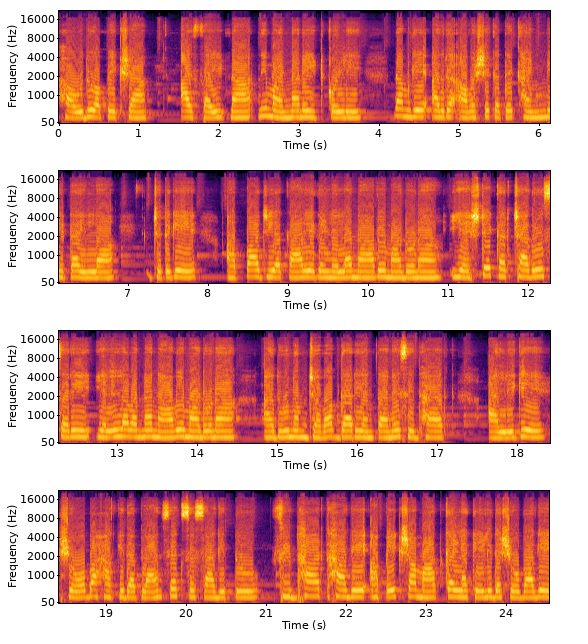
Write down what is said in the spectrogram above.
ಹೌದು ಅಪೇಕ್ಷಾ, ಆ ಸೈಟ್ನ ನಿಮ್ಮ ಅಣ್ಣನೇ ಇಟ್ಕೊಳ್ಳಿ. ನಮಗೆ ಅದರ ಅವಶ್ಯಕತೆ ಖಂಡಿತ ಇಲ್ಲ. ಜೊತೆಗೆ ಅಪ್ಪಾಜಿಯ ಕಾರ್ಯಗಳನ್ನೆಲ್ಲ ನಾವೇ ಮಾಡೋಣ. ಎಷ್ಟೇ ಖರ್ಚಾದ್ರೂ ಸರಿ ಎಲ್ಲವನ್ನ ನಾವೇ ಮಾಡೋಣ. ಅದು ನಮ್ ಜವಾಬ್ದಾರಿ ಅಂತಾನೆ ಸಿದ್ಧಾರ್ಥ್. ಅಲ್ಲಿಗೆ ಶೋಭಾ ಹಾಕಿದ ಪ್ಲಾನ್ ಸಕ್ಸಸ್ ಆಗಿತ್ತು. ಸಿದ್ಧಾರ್ಥ್ ಹಾಗೆ ಅಪೇಕ್ಷಾ ಮಾತುಗಳನ್ನ ಕೇಳಿದ ಶೋಭಾಗೆ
